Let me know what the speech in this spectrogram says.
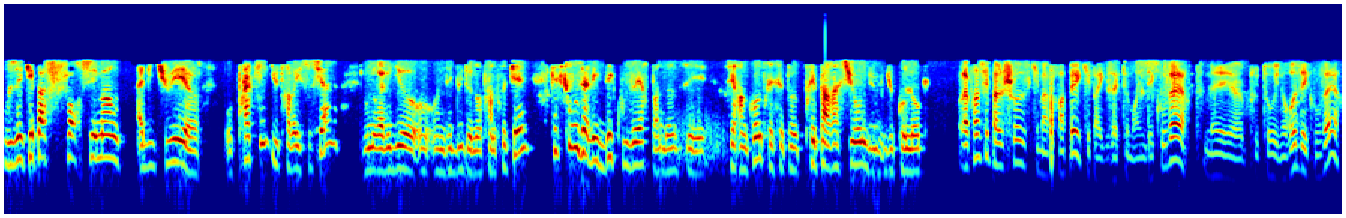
Vous n'étiez pas forcément habitué euh, aux pratiques du travail social. Vous nous l'avez dit au, début de notre entretien. Qu'est-ce que vous avez découvert pendant ces, rencontres et cette préparation du, colloque? La principale chose qui m'a frappé, qui n'est pas exactement une découverte, mais euh, plutôt une redécouverte,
